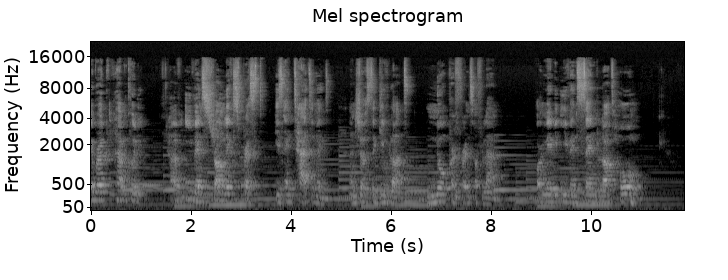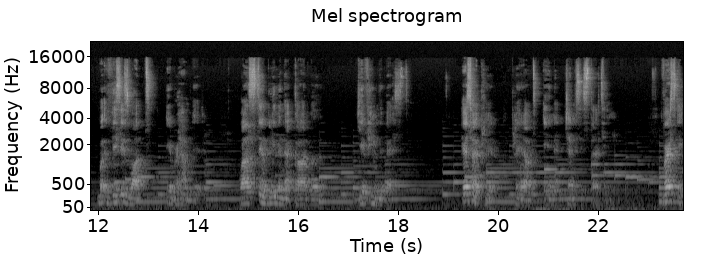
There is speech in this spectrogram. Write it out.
Abraham could have even strongly expressed his entitlement and chose to give Lot no preference of land, or maybe even send Lot home. But this is what Abraham did, while still believing that God will give him the best. Here's how it played, played out in Genesis 13. Verse 8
